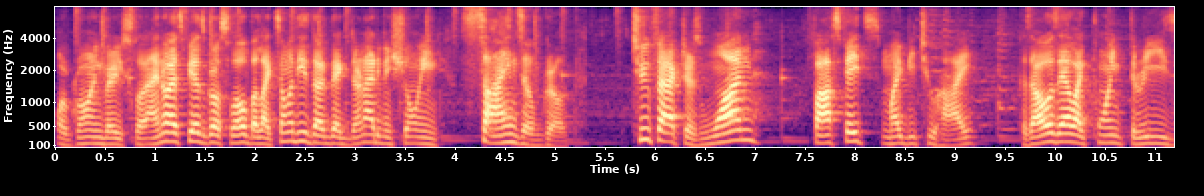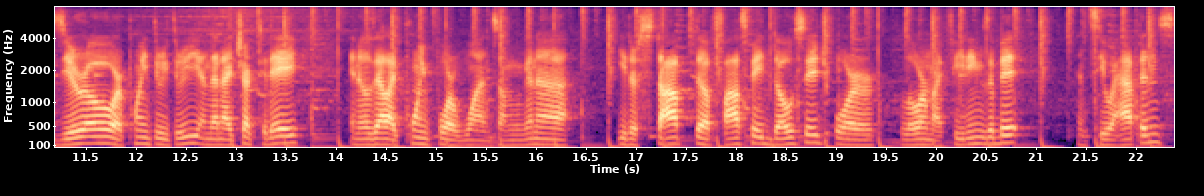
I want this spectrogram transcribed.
or growing very slow. I know SPS grow slow, but like some of these, they're, like, they're not even showing signs of growth. Two factors. One, phosphates might be too high because I was at like 0.30 or 0.33 and then I checked today and it was at like 0.41. So I'm gonna either stop the phosphate dosage or lower my feedings a bit and see what happens.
